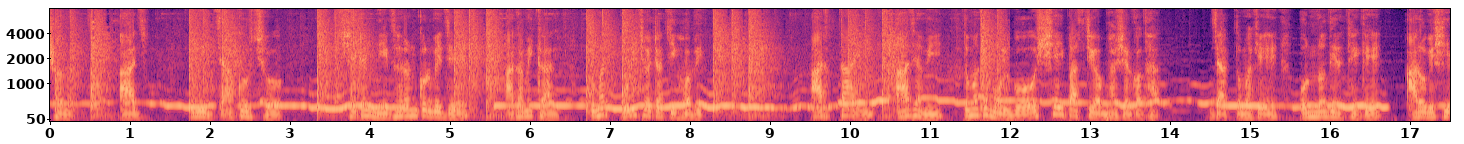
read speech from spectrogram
শোনো, আজ তুমি যা করছ সেটাই নির্ধারণ করবে যে আগামীকাল তোমার পরিচয়টা কি হবে। আর তাই আজ আমি তোমাকে বলব সেই পাঁচটি অভ্যাসের কথা, যা তোমাকে অন্যদের থেকে আরও বেশি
